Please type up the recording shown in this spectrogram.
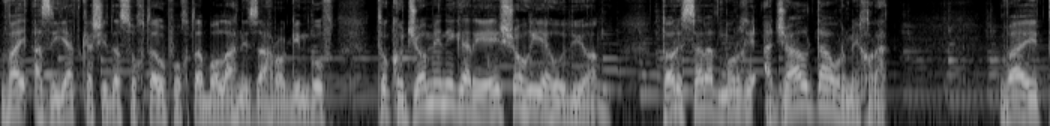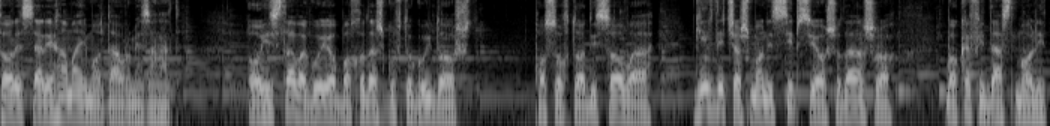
вай азият кашида сӯхтаву пухта бо лаҳни заҳрогин гуфт ту куҷо менигарӣ эй шоҳи яҳудиён? Тори сарат мурғи аҷал давр мехӯрад вай тори сари ҳамаи мо давр мезанад оҳиста ва гӯё бо худаш гуфтугӯй дошт. Посух дод исо ва гирди чашмони сиб сиёҳ шудаашро бо кафи даст молид.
